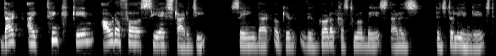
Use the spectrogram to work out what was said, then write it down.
that i think came out of a cx strategy saying that okay we've got a customer base that is digitally engaged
